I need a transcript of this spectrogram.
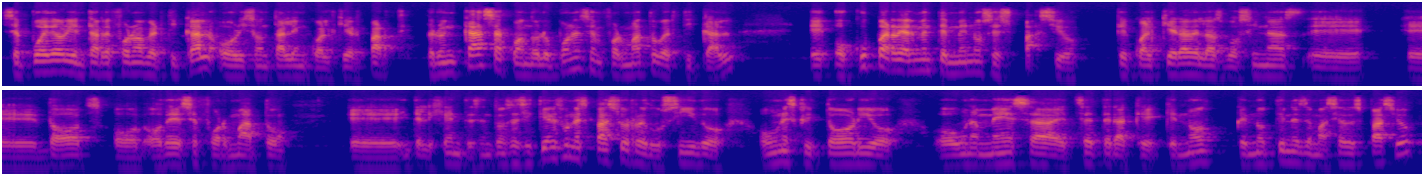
se puede orientar de forma vertical o horizontal en cualquier parte. Pero en casa, cuando lo pones en formato vertical, eh, ocupa realmente menos espacio que cualquiera de las bocinas DOTS o, de ese formato inteligentes. Entonces, si tienes un espacio reducido o un escritorio o una mesa, etcétera, que, no, que no tienes demasiado espacio,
